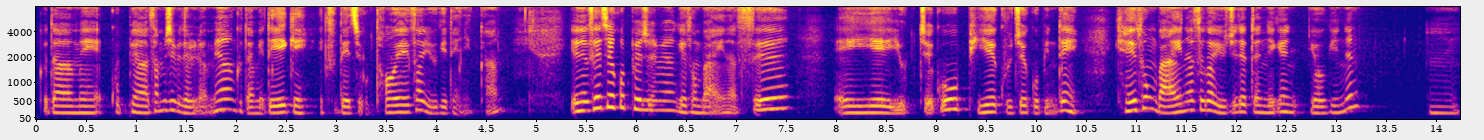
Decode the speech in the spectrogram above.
그 다음에 곱해야 30이 되려면 그 다음에 4개 x 4제곱 더해서 6이 되니까 얘는 세제곱 해주면 계속 마이너스 a의 6제곱 b의 9제곱인데 계속 마이너스가 유지됐다는 얘기는 여기는 음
